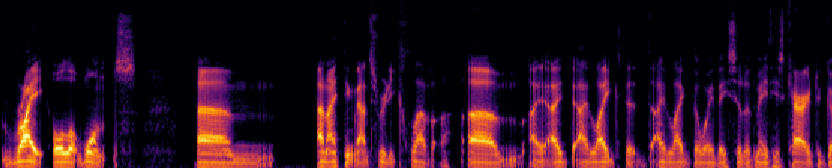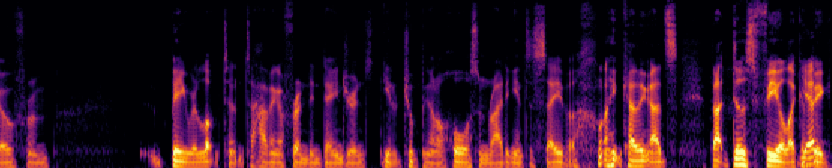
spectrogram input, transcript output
right all at once. Um, and I think that's really clever. Um, I, I I like that. I like the way they sort of made his character go from being reluctant to having a friend in danger and you know jumping on a horse and riding in to save her. like I think that's that does feel like Yeah. a big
